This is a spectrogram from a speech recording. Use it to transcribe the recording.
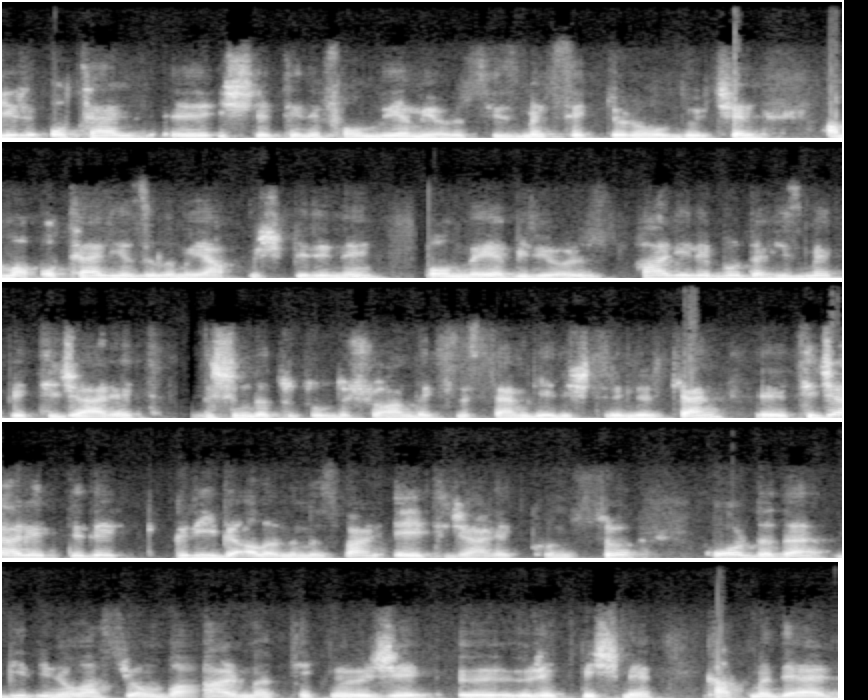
Bir otel e, işleteni fonlayamıyoruz hizmet sektörü olduğu için ama otel yazılımı yapmış birini fonlayabiliyoruz. Haliyle burada hizmet ve ticaret dışında tutuldu şu andaki sistem geliştirilirken. E, ticarette de gri bir alanımız var e-ticaret konusu. Orada da bir inovasyon var mı? Teknoloji e, üretmiş mi? Katma değer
